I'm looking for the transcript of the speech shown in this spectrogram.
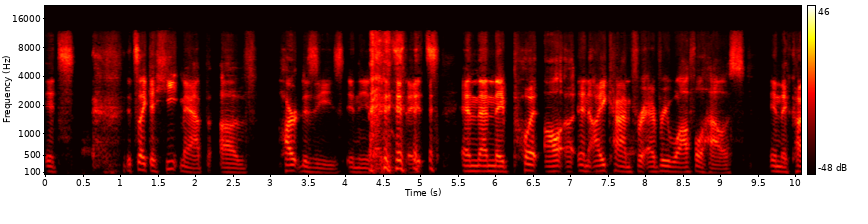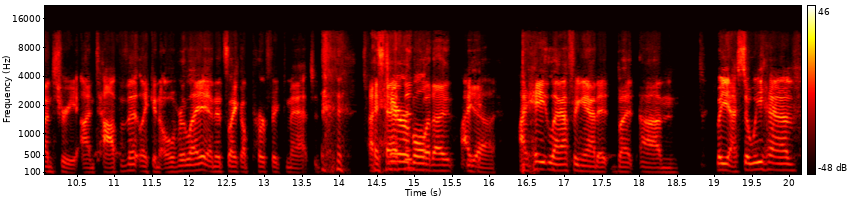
it's it's like a heat map of heart disease in the United States, and then they put all uh, an icon for every Waffle House in the country on top of it, like an overlay, and it's like a perfect match. It's, It's haven't, terrible. but I, I- yeah. I hate laughing at it, but um, but yeah. So we have,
